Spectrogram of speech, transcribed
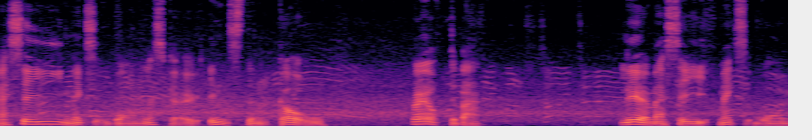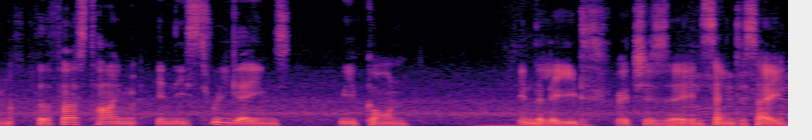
Messi makes it one. Let's go. Instant goal. Straight off the bat. Leo Messi makes it one. For the first time in these three games, we've gone in the lead, which is uh, insane to say.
